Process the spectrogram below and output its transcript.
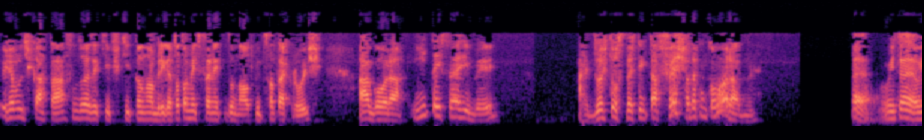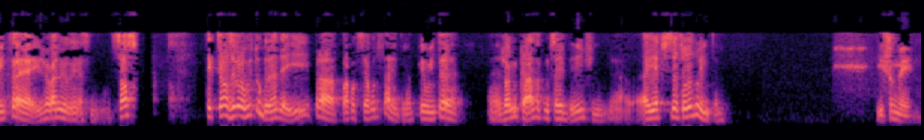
eu já vou descartar, são duas equipes que estão numa briga totalmente diferente do Náutico e do Santa Cruz. Agora, Inter e CRB, as duas torcidas têm que estar fechadas com o Colorado, né? É, o Inter, o Inter é, jogar assim, só tem que ter uma zebra muito grande aí para acontecer algo diferente, né? Porque o Inter é, joga em casa com o CRB, enfim, aí é a torcida toda do Inter. Né? Isso mesmo.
